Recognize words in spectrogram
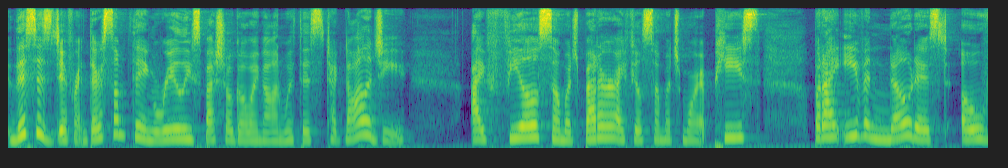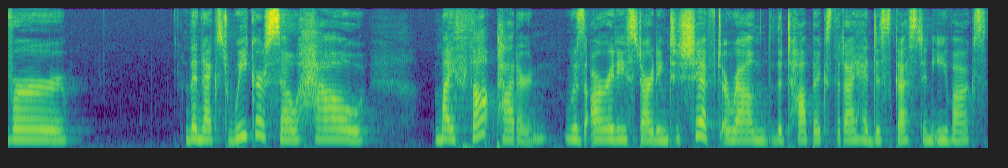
this is different. There's something really special going on with this technology. I feel so much better. I feel so much more at peace. But I even noticed over the next week or so how my thought pattern was already starting to shift around the topics that I had discussed in Evox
